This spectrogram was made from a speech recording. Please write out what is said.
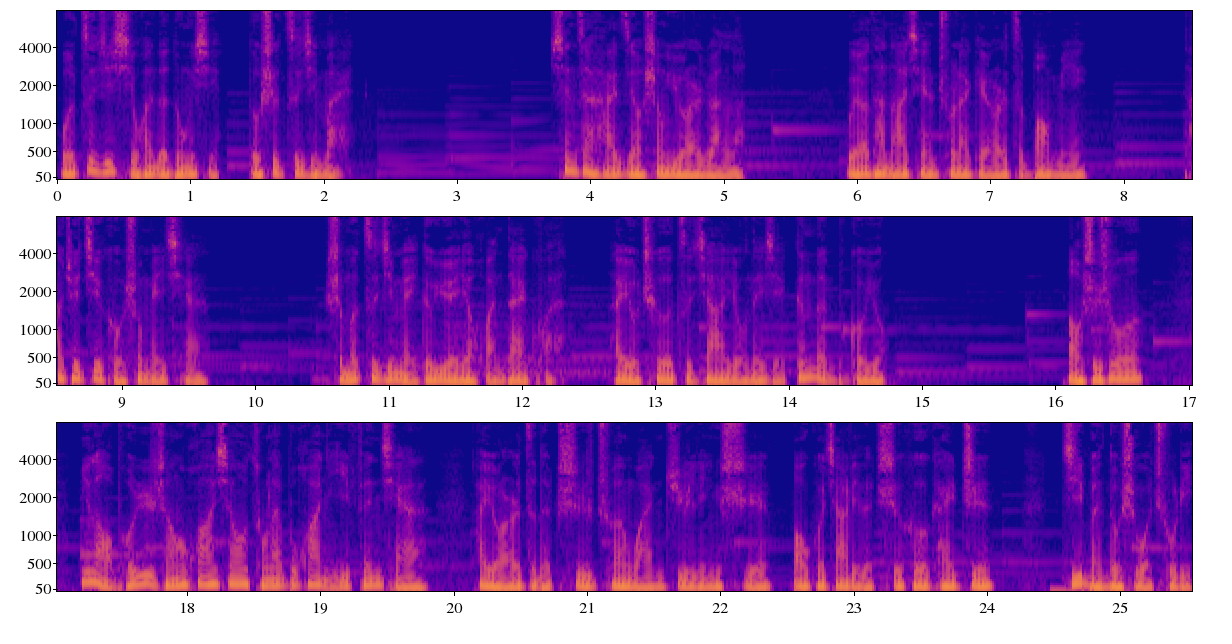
我自己喜欢的东西都是自己买。现在孩子要上幼儿园了，我要他拿钱出来给儿子报名，他却借口说没钱，什么自己每个月要还贷款，还有车子加油那些根本不够用。老实说，你老婆日常花销从来不花你一分钱，还有儿子的吃穿玩具零食，包括家里的吃喝开支，基本都是我出力，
